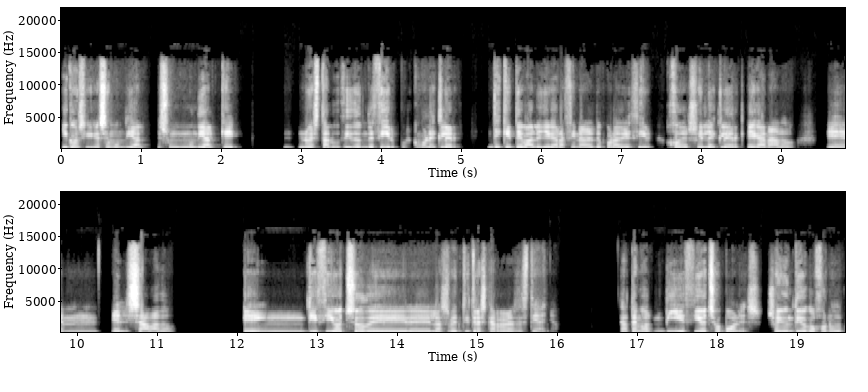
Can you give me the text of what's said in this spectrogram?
y consiguió ese mundial. Es un mundial que no está lucido en decir, pues como Leclerc, ¿de qué te vale llegar a final de temporada y decir, joder, soy Leclerc, he ganado em, el sábado en 18 de las 23 carreras de este año? O sea, tengo 18 boles. Soy un tío cojonudo.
